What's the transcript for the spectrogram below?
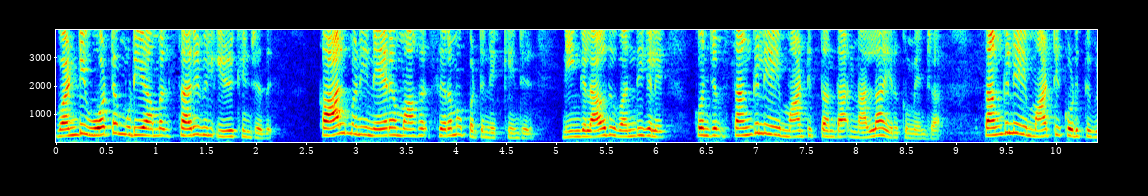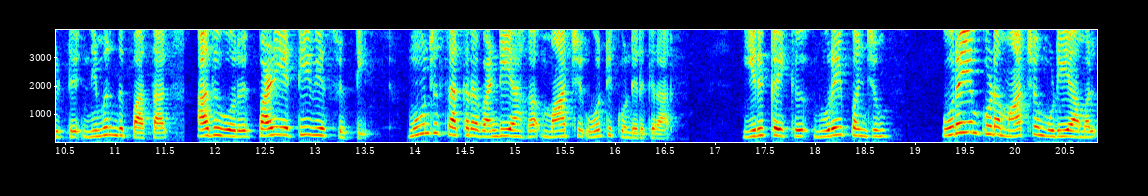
வண்டி ஓட்ட முடியாமல் சரிவில் இழுக்கின்றது. கால் மணி நேரமாக சிரமப்பட்டு நிற்கின்றேன். நீங்களாவது வந்திகளே கொஞ்சம் சங்கிலியை மாட்டித் தந்தா நல்லா இருக்கும் என்றார். சங்கிலியை மாட்டி கொடுத்துவிட்டு நிமிர்ந்து பார்த்தால் அது ஒரு பழைய டிவிஎஸ் 50 மூன்று சக்கர வண்டியாக மாற்றி ஓட்டிக் கொண்டிருக்கிறார். இருக்கைக்கு நுரைப்பஞ்சும் உரையும் கூட மாற்ற முடியாமல்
